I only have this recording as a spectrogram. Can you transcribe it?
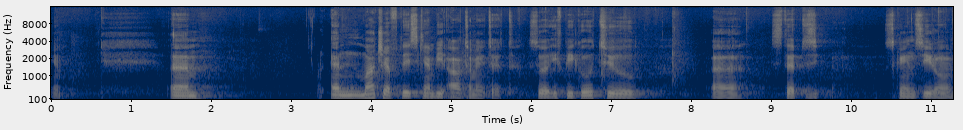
yeah. Um, and much of this can be automated. So if we go to uh, step screen zero,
